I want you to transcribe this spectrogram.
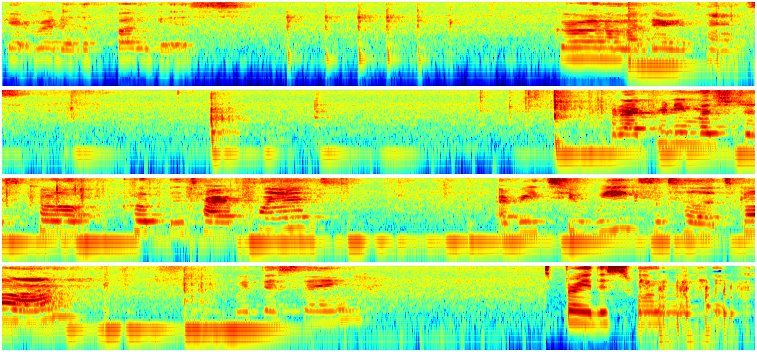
get rid of the fungus growing on my berry plants. But I pretty much just coat, coat the entire plant every two weeks until it's gone with this thing. Spray this one real quick.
